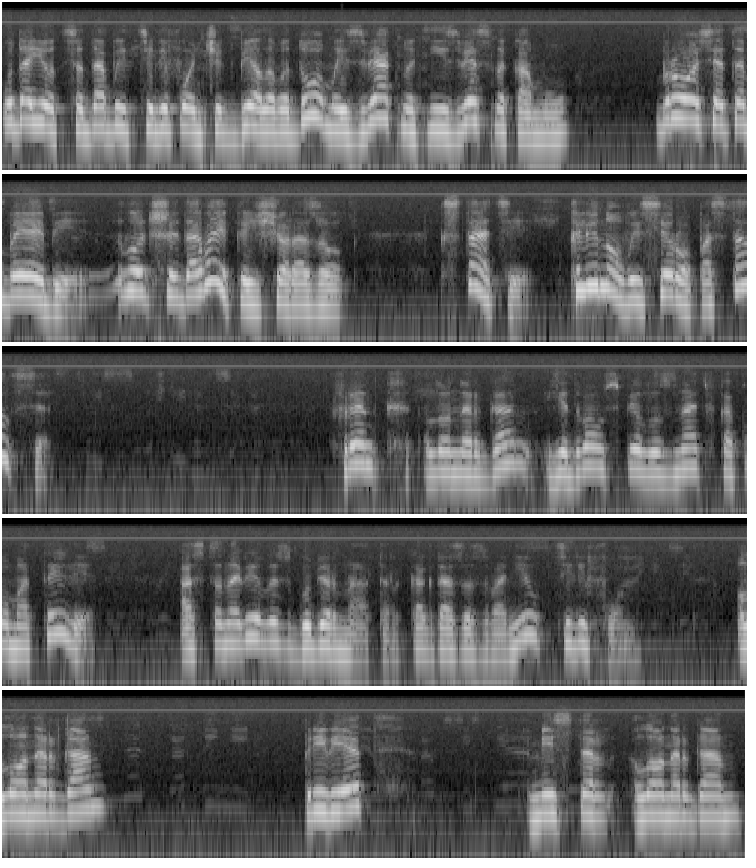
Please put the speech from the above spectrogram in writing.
удается добыть телефончик Белого дома и звякнуть неизвестно кому. Брось это, Бэби. Лучше давай-ка еще разок. Кстати, кленовый сироп остался?» Фрэнк Лонерган едва успел узнать, в каком отеле остановилась губернатор, когда зазвонил телефон. «Лонерган?» «Привет, мистер Лонерган.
